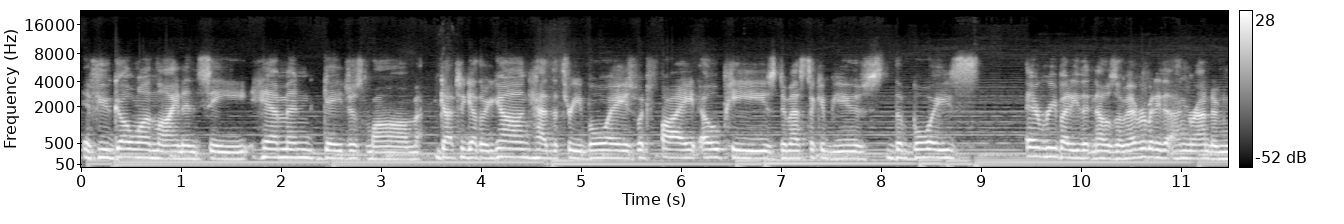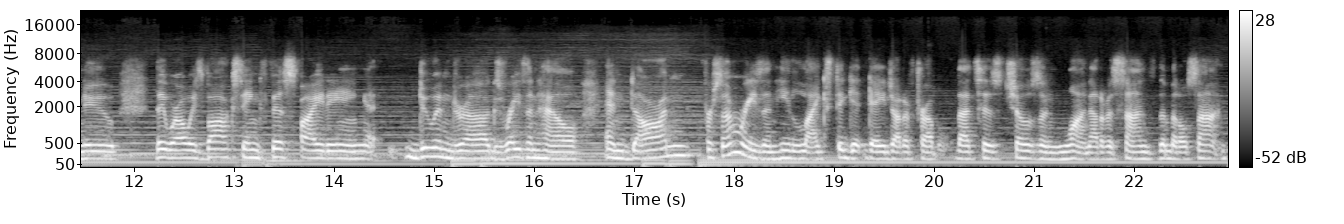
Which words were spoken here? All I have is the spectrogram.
if you go online and see him and Gaege's mom got together young, had the three boys, would fight, OPs, domestic abuse. The boys, everybody that knows them, everybody that hung around them knew they were always boxing, fist fighting, doing drugs, raising hell. And Don, for some reason, he likes to get Gaege out of trouble. That's his chosen one out of his sons, the middle son.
